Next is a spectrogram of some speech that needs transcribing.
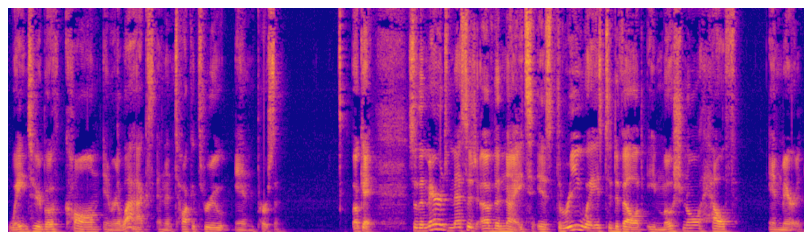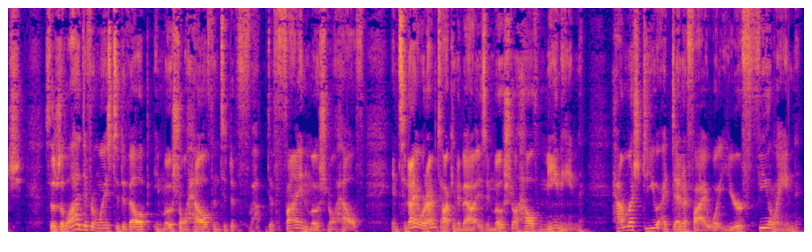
Wait until you're both calm and relaxed and then talk it through in person. Okay, so the marriage message of the night is three ways to develop emotional health in marriage. So there's a lot of different ways to develop emotional health and to def- define emotional health. And tonight, what I'm talking about is emotional health, meaning how much do you identify what you're feeling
